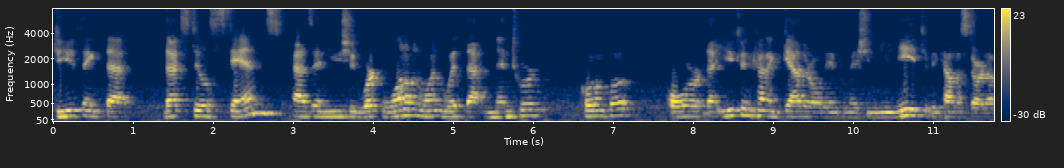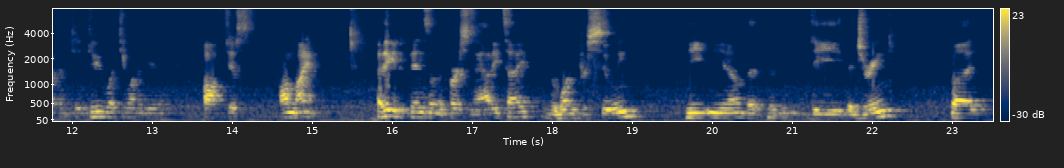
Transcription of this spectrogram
do you think that that still stands as in you should work one-on-one with that mentor quote unquote or that you can kind of gather all the information you need to become a startup and to do what you want to do off just online I think it depends on the personality type the one pursuing the you know the the the, the dream. But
